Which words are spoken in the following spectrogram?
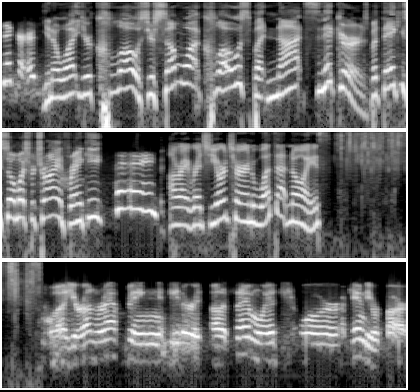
Snickers. You know what? You're close. You're somewhat close, but not Snickers. But thank you so much for trying, Frankie. Hey, All right, Rich, your turn. What's that noise? Well, you're unwrapping either a sandwich or a candy bar.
